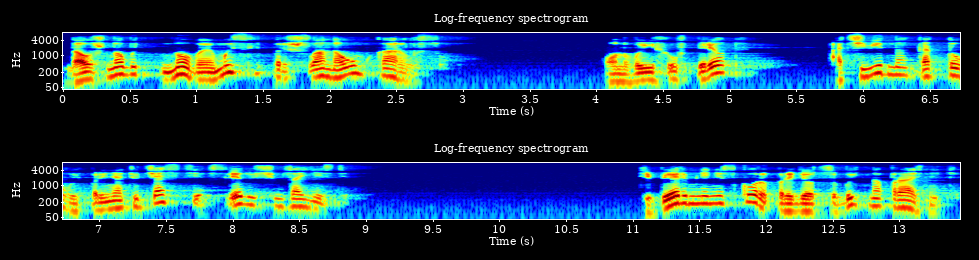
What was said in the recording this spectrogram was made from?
должно быть, новая мысль пришла на ум Карлосу. Он выехал вперед, очевидно, готовый принять участие в следующем заезде. «Теперь мне не скоро придется быть на празднике»,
